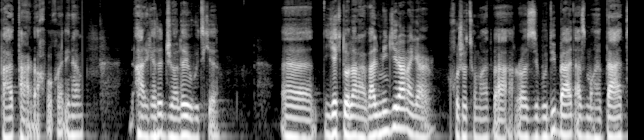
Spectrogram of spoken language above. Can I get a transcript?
بعد پرداخت بکنید. این هم حرکت جالبی بود که یک دلار اول می‌گیرن اگر خوشت اومد و راضی بودی. بعد از ماه بعد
